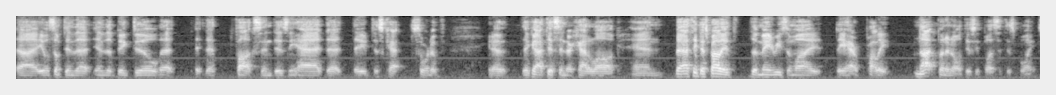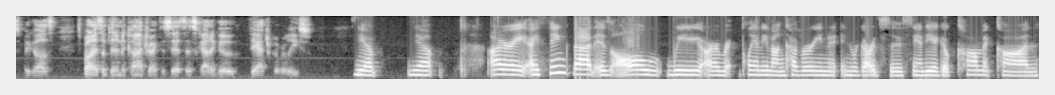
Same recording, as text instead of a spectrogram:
Uh, it was something that in the big deal that that Fox and Disney had that they just kept sort of, you know, they got this in their catalog, and but I think that's probably the main reason why they have probably not put it on Disney Plus at this point. It's because it's probably something in the contract that says it's got to go theatrical release. Yep. Yep. All right. I think that is all we are planning on covering in regards to San Diego Comic Con.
